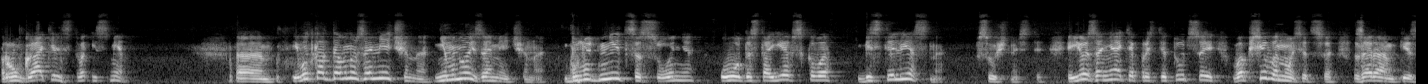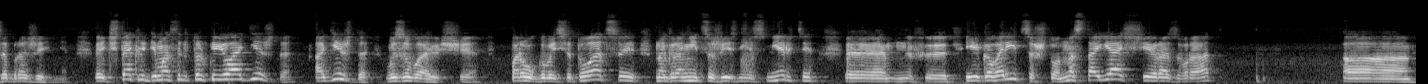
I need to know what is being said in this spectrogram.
Ругательство и смех. Э, и вот как давно замечено, не мной замечено, блудница Соня у Достоевского бестелесна в сущности. Ее занятия проституцией вообще выносятся за рамки изображения. Читателю демонстрирует только ее одежда, одежда, вызывающая пороговой ситуации, на границе жизни и смерти. Э, и говорится, что настоящий разврат а,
